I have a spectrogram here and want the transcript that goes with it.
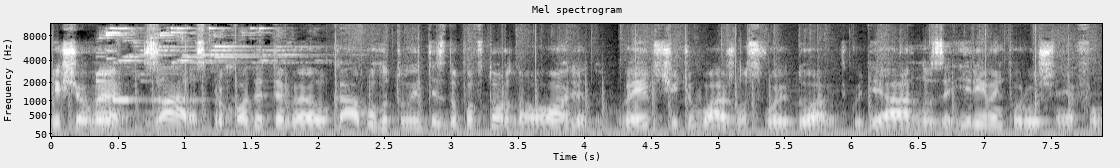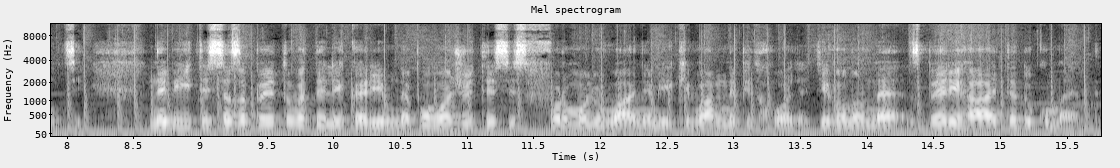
Якщо ви зараз проходите ВЛК або готуєтесь до повторного огляду, вивчіть уважно свою довідку, діагнози і рівень порушення функцій. Не бійтеся запитувати лікарів, не погоджуйтесь із формулюванням, які вам не підходять. І головне, зберігайте документи.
